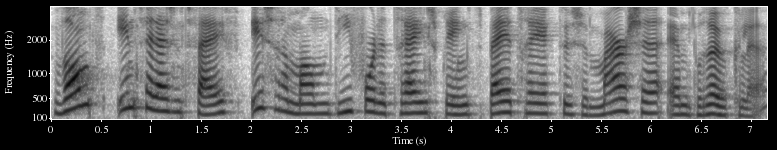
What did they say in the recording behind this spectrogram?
Want in 2005 is er een man die voor de trein springt bij het traject tussen Maarsen en Breukelen.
